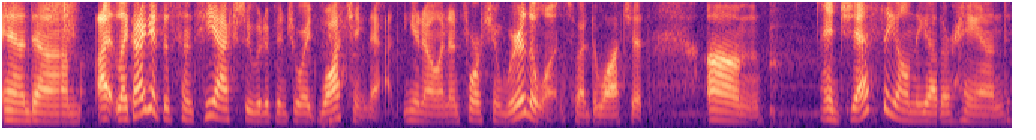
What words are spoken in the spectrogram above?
And, um, I, like, I get the sense he actually would have enjoyed watching that, you know, and unfortunately, we're the ones who had to watch it. Um, and Jesse, on the other hand,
